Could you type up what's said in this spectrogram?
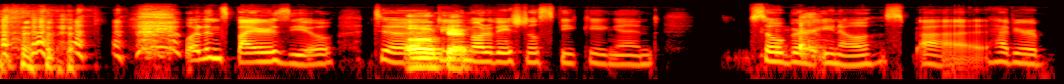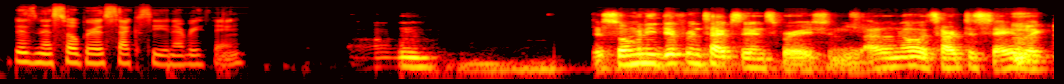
what inspires you to Oh, do motivational speaking and sober, you know, uh, have your business sober is sexy and everything? Um, there's so many different types of inspirations. I don't know. It's hard to say. Like,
